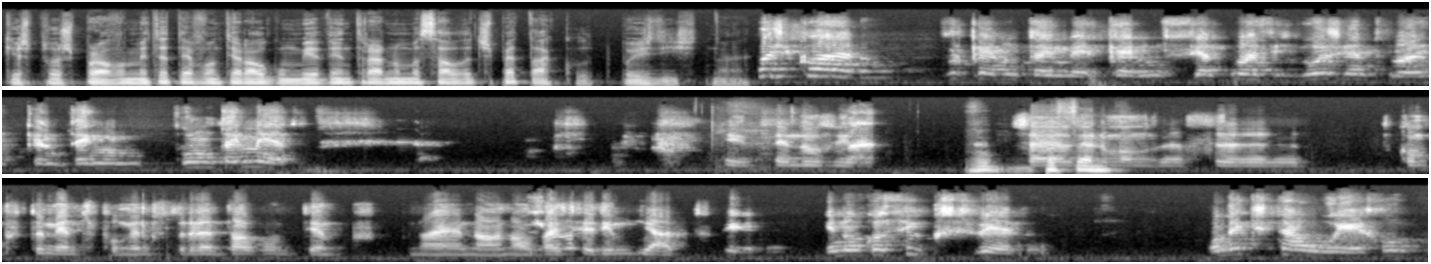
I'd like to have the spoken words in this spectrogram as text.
que as pessoas provavelmente até vão ter algum medo de entrar numa sala de espetáculo depois disto, não é? Pois claro, porque quem não tem medo, quem não se sente não é filho de boa gente, não é? Quem não tem, quem não tem medo. Sim, sem dúvida. Vou Já vai haver passando. uma mudança de comportamentos, pelo menos durante algum tempo, não é? Não, não vai ser imediato. Eu não consigo perceber onde é que está o erro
